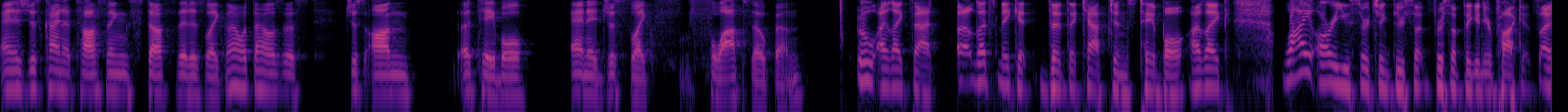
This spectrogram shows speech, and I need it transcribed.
and is just kind of tossing stuff that is like, oh, what the hell is this? Just on a table and it just like f- flops open. Oh, I like that. Uh, let's make it the the captain's table. I like. Why are you searching through so, for something in your pockets? I,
